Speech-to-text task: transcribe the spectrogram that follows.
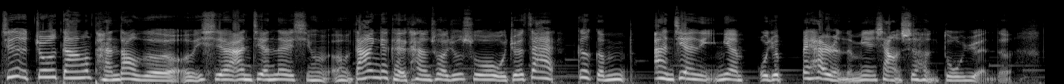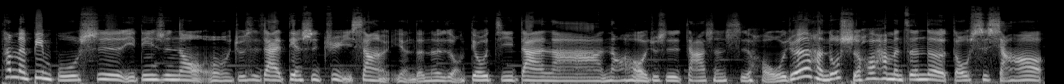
其实就是刚刚谈到的呃一些案件类型，呃，大家应该可以看得出来，就是说，我觉得在各个案件里面，我觉得被害人的面相是很多元的，他们并不是一定是那种，呃，就是在电视剧上演的那种丢鸡蛋啊，然后就是大声嘶吼。我觉得很多时候，他们真的都是想要，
